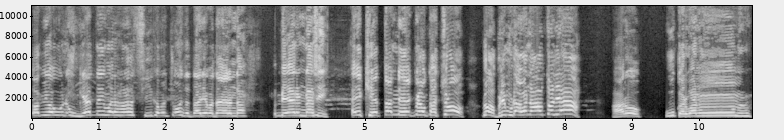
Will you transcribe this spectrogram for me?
તો બી ઉગ્યા જ નહીં મારા હા સી ખબર? ચોં જતા રહ્યા બધા એરંડા બે એરંડા સી એ ખેતર ને એક પેલો કચરો. ડોભડી મુડાવા ના આવતો લ્યા. હારો. શું કરવાનું?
